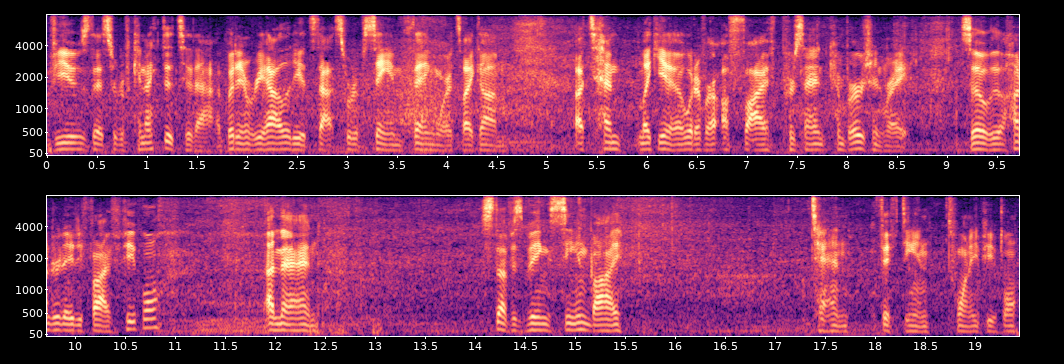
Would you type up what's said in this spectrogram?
views that sort of connected to that. But in reality, it's that sort of same thing where it's like um, a 10, like, yeah, whatever, a 5% conversion rate. So 185 people, and then stuff is being seen by 10, 15, 20 people.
